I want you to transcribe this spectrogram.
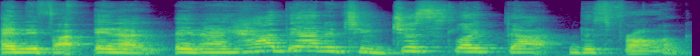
And if I and I and I had the attitude just like that, this frog.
